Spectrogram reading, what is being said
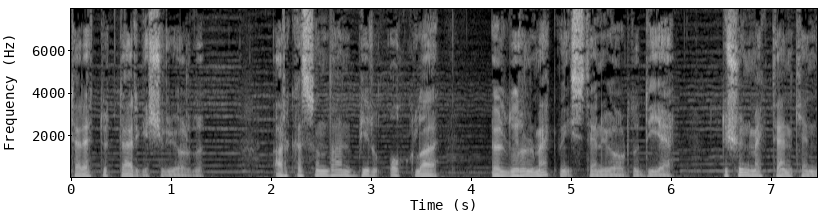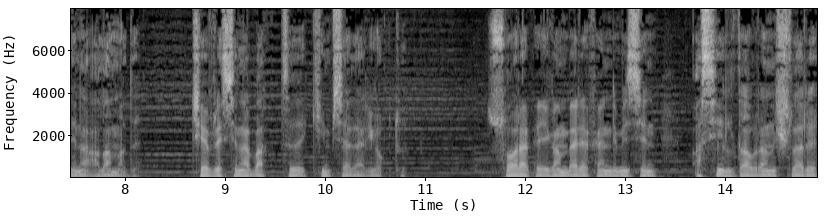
tereddütler geçiriyordu. Arkasından bir okla öldürülmek mi isteniyordu diye düşünmekten kendini alamadı. Çevresine baktı, kimseler yoktu. Sonra Peygamber Efendimizin asil davranışları,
